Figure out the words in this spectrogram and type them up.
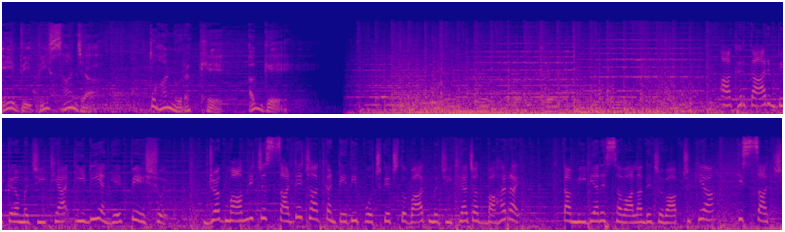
ABP ਸਾਂਝਾ ਤੁਹਾਨੂੰ ਰੱਖੇ ਅੱਗੇ। ਆਖਰਕਾਰ ਵਿਕਰਮ ਮਜੀਠੀਆ ਈਡੀ ਅੱਗੇ ਪੇਸ਼ ਹੋਏ। ਡਰੱਗ ਮਾਮਲੇ 'ਚ 4.5 ਘੰਟੇ ਦੀ ਪੁੱਛਗਿੱਛ ਤੋਂ ਬਾਅਦ ਮਜੀਠੀਆ ਜਦ ਬਾਹਰ ਆਏ ਤਾਂ ਮੀਡੀਆ ਦੇ ਸਵਾਲਾਂ ਦੇ ਜਵਾਬ 'ਚ ਕਿਹਾ ਕਿ ਸੱਚ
